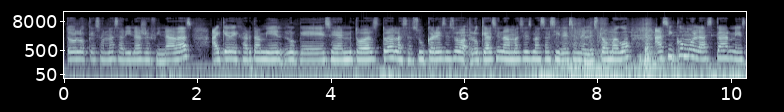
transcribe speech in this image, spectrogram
todo lo que son las harinas refinadas, hay que dejar también lo que sean todas todas las azúcares, eso lo que hace nada más es más acidez en el estómago, así como las carnes,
